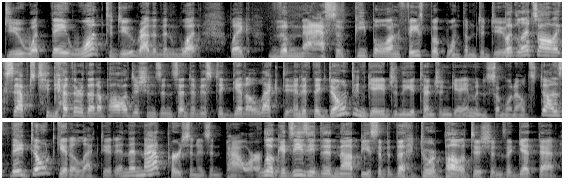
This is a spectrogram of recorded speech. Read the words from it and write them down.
do what they want to do rather than what, like, the mass of people on Facebook want them to do. But let's all accept together that a politician's incentive is to get elected. And if they don't engage in the attention game and someone else does, they don't get elected, and then that person is in power. Look, it's easy to not be sympathetic toward politicians, I get that,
